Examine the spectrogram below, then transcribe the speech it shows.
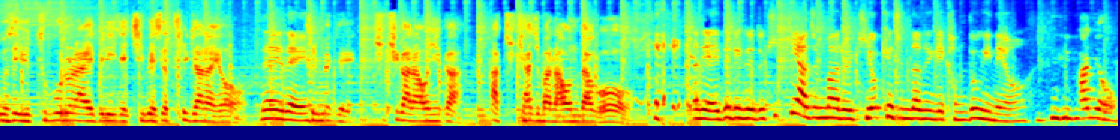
요새 유튜브를 아이들이 이제 집에서 틀잖아요. 네네 틀면 이제 키키가 나오니까 아 키키 하지마 나온다고. 아니 애들이 그래도 키키 아줌마를 기억해 준다는 게 감동이네요 아니요.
